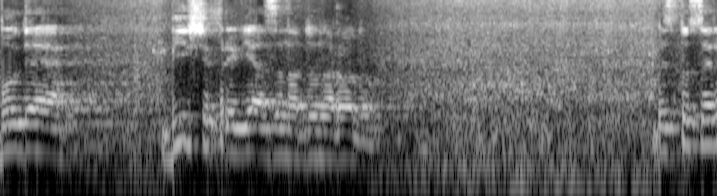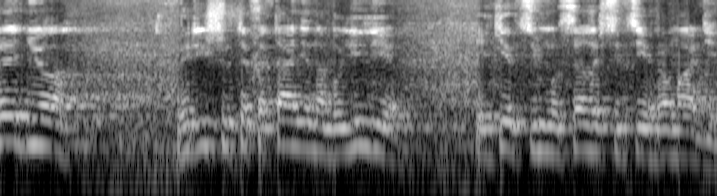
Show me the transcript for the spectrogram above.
буде більше прив'язана до народу. Безпосередньо вирішуйте питання наболілі, які в цьому селищі, в цій громаді.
